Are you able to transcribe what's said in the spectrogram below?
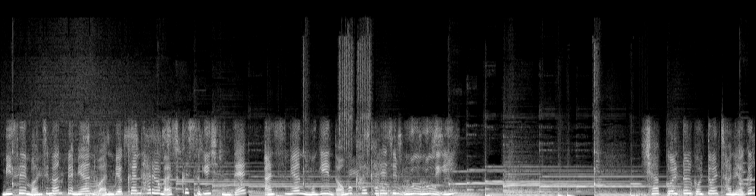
미세먼지만 빼면 완벽한 하루 마스크 쓰기 싫은데 안 쓰면 목이 너무 칼칼해짐 우우이 샵 꼴돌꼴돌 저녁은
